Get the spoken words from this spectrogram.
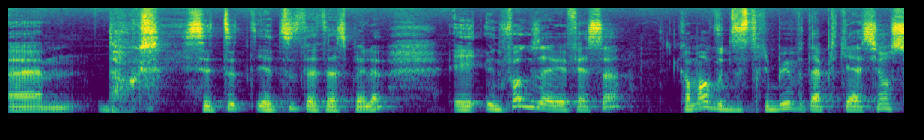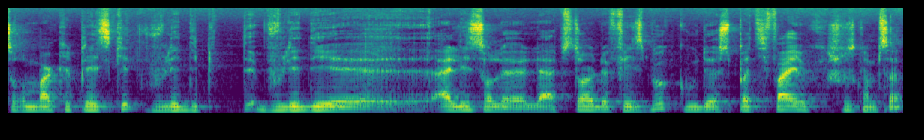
Euh, donc, c'est tout, il y a tout cet aspect-là. Et une fois que vous avez fait ça, comment vous distribuez votre application sur Marketplace Kit? Vous voulez, euh, aller sur l'App Store de Facebook ou de Spotify ou quelque chose comme ça?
